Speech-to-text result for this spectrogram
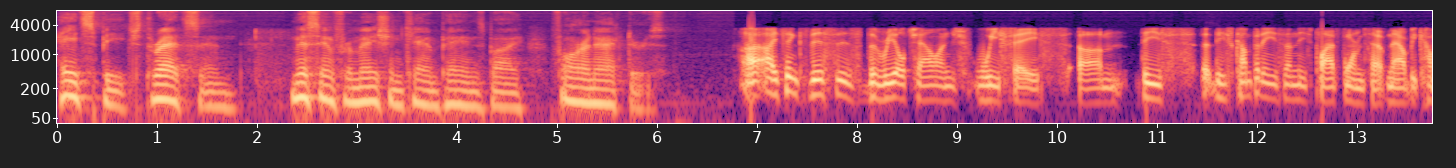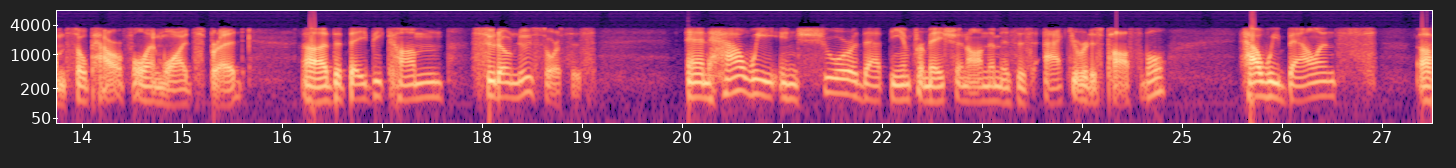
hate speech, threats, and misinformation campaigns by foreign actors? I think this is the real challenge we face. Um, these these companies and these platforms have now become so powerful and widespread uh, that they become pseudo news sources. And how we ensure that the information on them is as accurate as possible, how we balance uh,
